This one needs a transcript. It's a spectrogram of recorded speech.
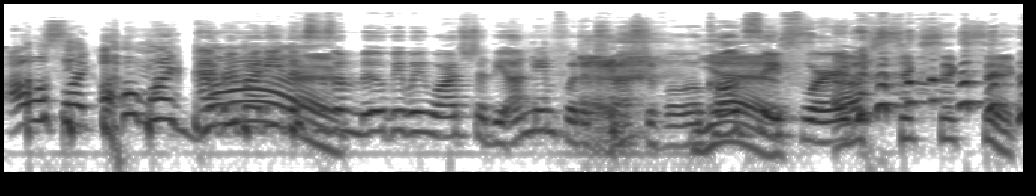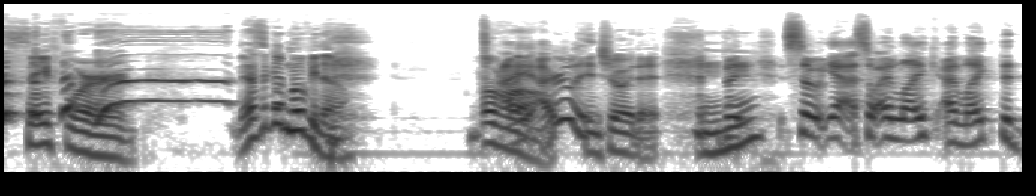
I was like, oh my god, Everybody, this is a movie we watched at the Unnamed Footage Festival called Safe Word. Up six six six. Safe word. That's a good movie though. Overall, I, I really enjoyed it. Mhm. But so yeah, so I like I like the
